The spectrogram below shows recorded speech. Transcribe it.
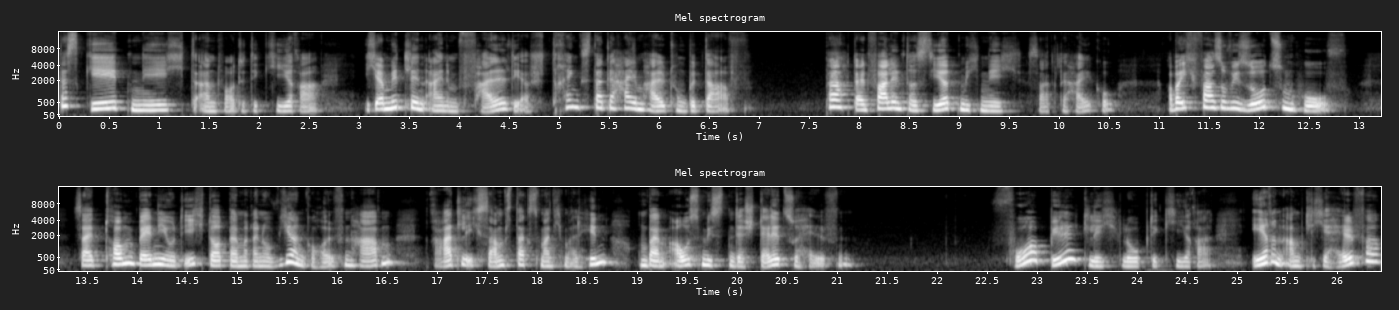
Das geht nicht, antwortete Kira. Ich ermittle in einem Fall, der strengster Geheimhaltung bedarf. Pach, dein Fall interessiert mich nicht, sagte Heiko. Aber ich fahre sowieso zum Hof. Seit Tom, Benny und ich dort beim Renovieren geholfen haben, radle ich samstags manchmal hin, um beim Ausmisten der Stelle zu helfen. Vorbildlich, lobte Kira. Ehrenamtliche Helfer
